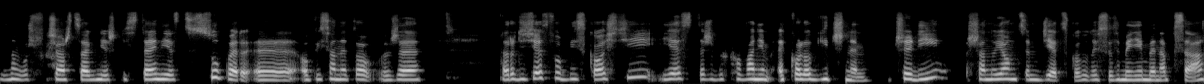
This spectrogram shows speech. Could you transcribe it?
znowuż w książce Agnieszki Stein jest super e, opisane to, że rodzicielstwo bliskości jest też wychowaniem ekologicznym, czyli szanującym dziecko, tutaj sobie zmienimy na psa,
